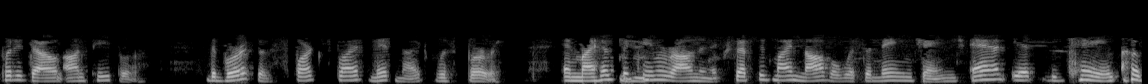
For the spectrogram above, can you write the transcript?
put it down on paper. The birth of Sparks Fly at Midnight was birth, and my husband mm-hmm. came around and accepted my novel with the name change, and it became a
